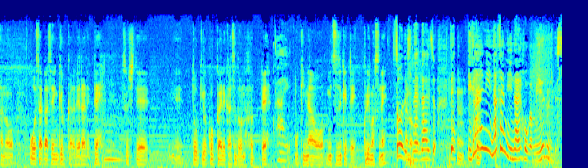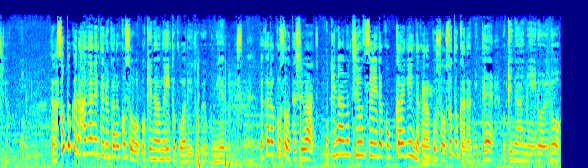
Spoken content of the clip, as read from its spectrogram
あの大阪選挙区から出られて、そしてえー東京国会で活動なさって、はい。沖縄を見続けてくれますね。そうですね。大丈夫。で、うん。意外に中にいない方が見えるんですよ。だから外から離れてるからこそ沖縄のいいとこ悪いとこよく見えるんですね。だからこそ私は沖縄の血を継いだ国会議員だからこそ外から見て沖縄にいろいろ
